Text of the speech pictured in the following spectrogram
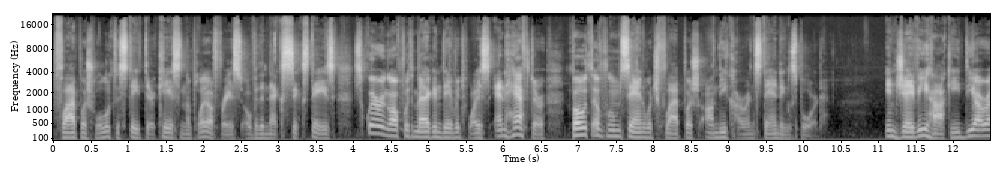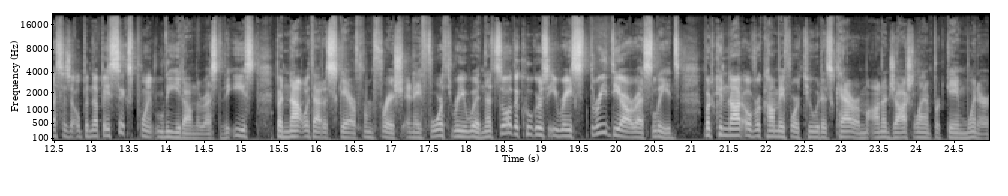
Flatbush will look to state their case in the playoff race over the next six days, squaring off with Magen David twice and HAFTR, both of whom sandwich Flatbush on the current standings board. In JV hockey, DRS has opened up a six point lead on the rest of the East, but not without a scare from Frisch in a 4 3 win that saw the Cougars erase three DRS leads, but could not overcome a fortuitous carom on a Josh Lampert game winner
